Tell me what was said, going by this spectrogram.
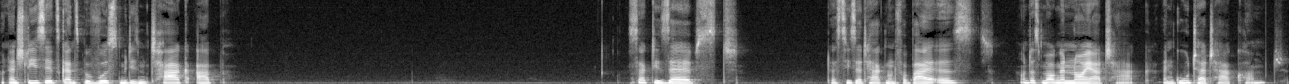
Und dann schließe jetzt ganz bewusst mit diesem Tag ab. Sag dir selbst, dass dieser Tag nun vorbei ist und dass morgen ein neuer Tag, ein guter Tag kommt.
